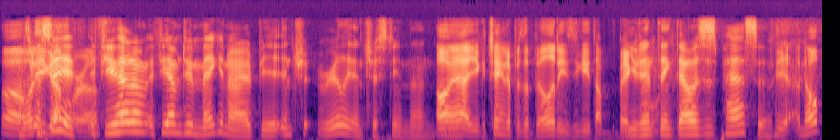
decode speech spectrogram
Oh, what do you say, got for if, us? if you had him if you had him do Mega Knight, it'd be really interesting then. oh but yeah, you could change up his abilities. You get the big. You didn't boom- think that was his passive. Yeah, nope.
